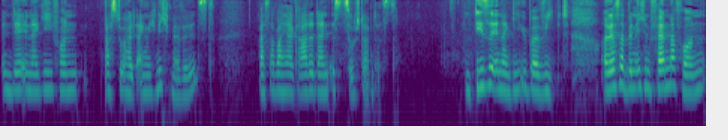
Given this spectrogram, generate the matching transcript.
in der Energie von, was du halt eigentlich nicht mehr willst, was aber ja gerade dein Ist-Zustand ist. Und diese Energie überwiegt. Und deshalb bin ich ein Fan davon,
